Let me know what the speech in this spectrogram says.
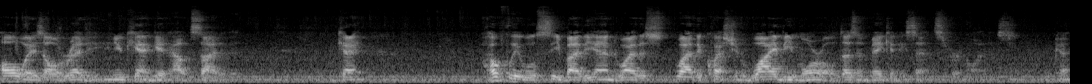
always already, and you can't get outside of it. Okay? Hopefully, we'll see by the end why this, why the question "why be moral" doesn't make any sense for Aquinas. Okay.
